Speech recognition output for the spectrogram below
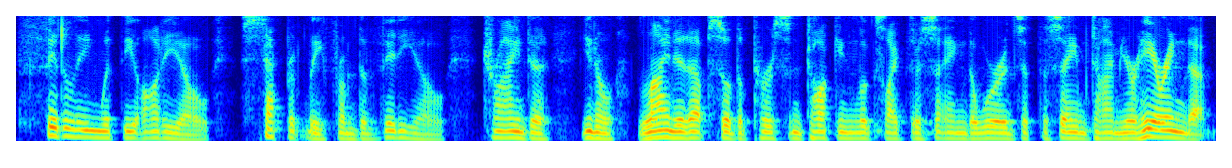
fiddling with the audio separately from the video, trying to, you know, line it up so the person talking looks like they're saying the words at the same time you're hearing them.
